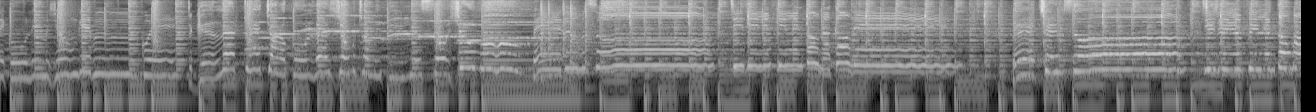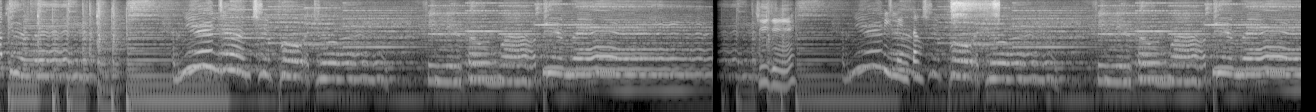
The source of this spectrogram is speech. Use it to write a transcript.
တဲ့ကိုလေးမယုံခဲ့ဘူးကွယ်တကယ်လက်တွေ့ကြတော့ကိုလည်းရုံမထွက်မိပြီ Miss so you move ဘယ်သူမဆိုကြည်ကြည်ရင် feeling တော့နာကောင်းနေဘယ်ချင်းဆိုကြည်ကြည်ရင် feeling တော့မဖြစ်လေအမြဲတမ်းချစ်ဖို့အတွက် feeling တော့မဖြစ်လေ ကြည်ချင်းရင် feeling တော့ဖို့အတွက် feeling တော့မဖြစ်လေ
